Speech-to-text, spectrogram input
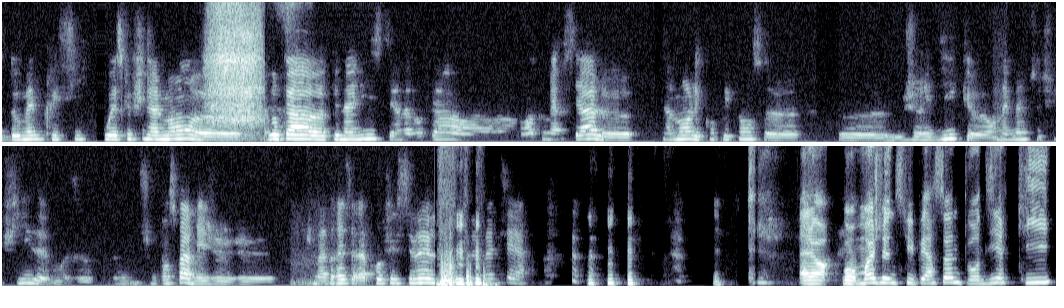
domaine précis Ou est-ce que finalement, euh, un avocat euh, pénaliste et un avocat en droit commercial, euh, finalement, les compétences juridiques en elles-mêmes se suffisent? Moi, je, ne pense pas, mais je, je m'adresse à la professionnelle de la matière. Alors, bon, moi, je ne suis personne pour dire qui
